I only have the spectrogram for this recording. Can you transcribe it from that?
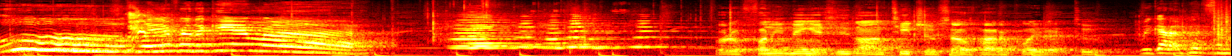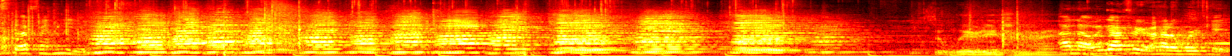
Ooh, play it for the camera. But the funny thing is, he's gonna teach himself how to play that too. We gotta put some stuff in here. It's a weird instrument, right? I know, we gotta figure out how to work it.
